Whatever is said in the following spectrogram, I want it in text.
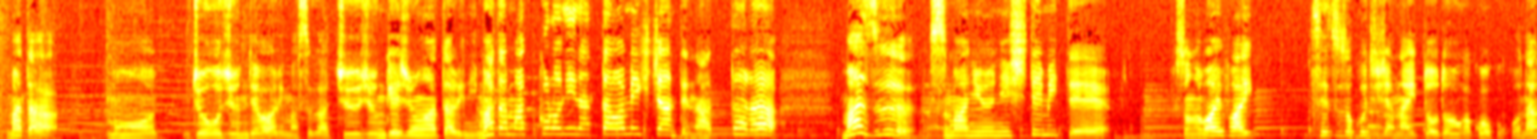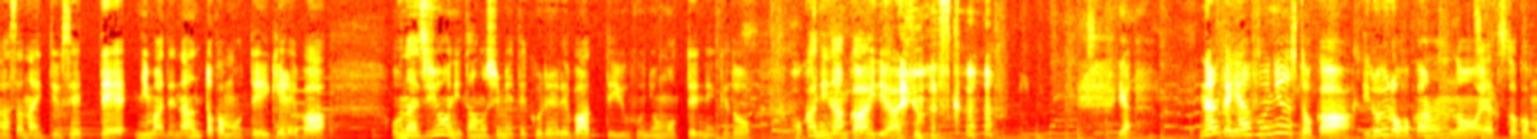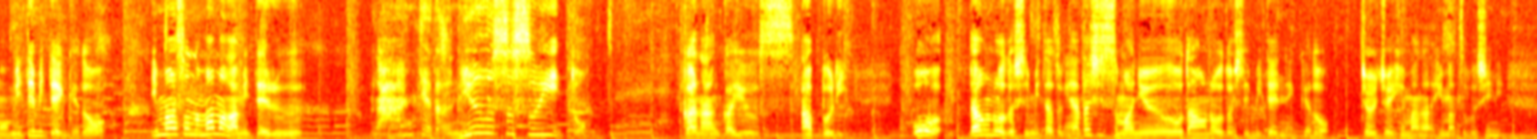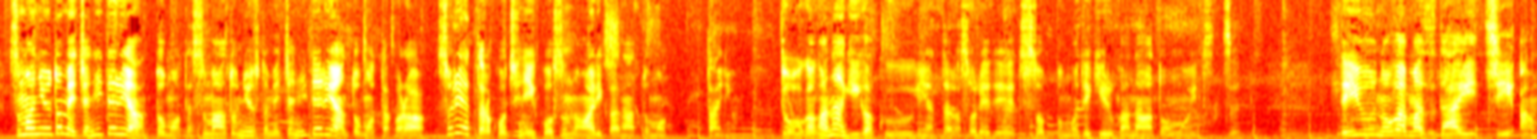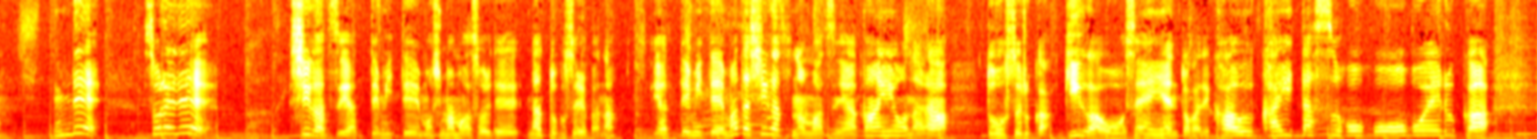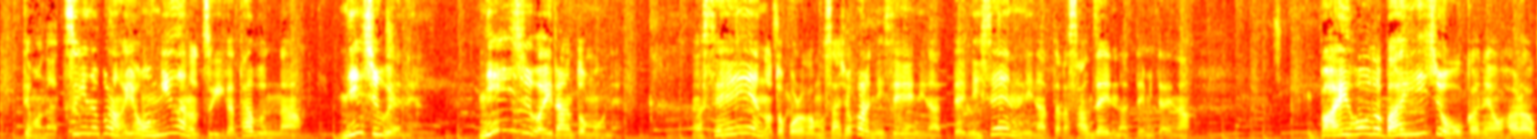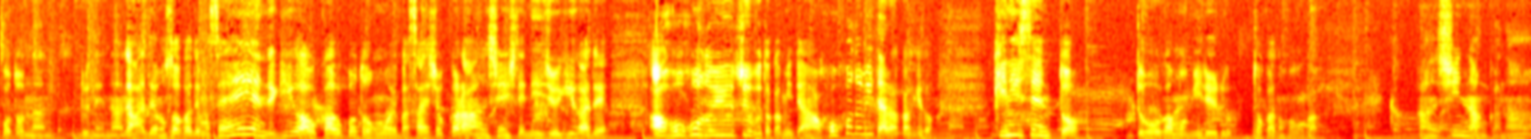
またもう上旬ではありますが中旬下旬あたりにまた真っ黒になったわめきちゃんってなったらまずスマニューにしてみてその w i f i 接続時じゃないと動画広告を流さないっていう設定にまでなんとか持っていければ同じように楽しめてくれればっていうふうに思ってんねんけど他に何かアイディアありますか？いやなんか Yahoo ニュースとかいろいろ他のやつとかも見てみてんけど今そのママが見てるなんて言ったらニューススイートかなんかいうアプリをダウンロードして見た時に私スマニューをダウンロードして見てんねんけどちょいちょい暇な暇つぶしに。スマニューとめっちゃ似てるやんと思った。スマートニュースとめっちゃ似てるやんと思ったからそれやったらこっちに移行するのはありかなと思ったんよ。動画がなギガ食うんやったらそれでストップもできるかなと思いつつ。っていうのがまず第一案。でそれで4月やってみてもしママがそれで納得すればなやってみてまた4月の末にあかんようならどうするか。ギガを1000円とかで買う買い足す方法を覚えるか。でもな次のプランが4ギガの次が多分な20やねん。20はいらんと思うねん。1000円のところがもう最初から2000円になって2000円になったら3000円になってみたいな。倍ほど倍以上お金を払うことになるねんな。あでもそうか。でも1000円でギガを買うことを思えば最初から安心して20ギガでアホほど YouTube とか見てアホほど見たらあかんけど気にせんと動画も見れるとかの方が安心なんかな。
